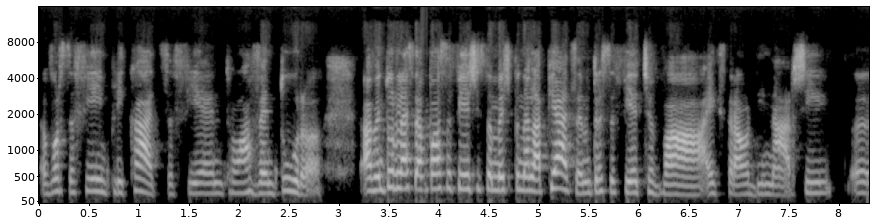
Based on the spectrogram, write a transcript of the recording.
vor să fie implicați, să fie într-o aventură. Aventurile astea poate să fie și să mergi până la piață, nu trebuie să fie ceva extraordinar și uh,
